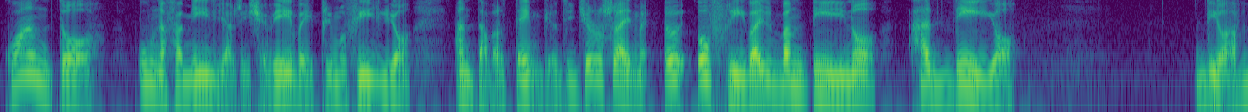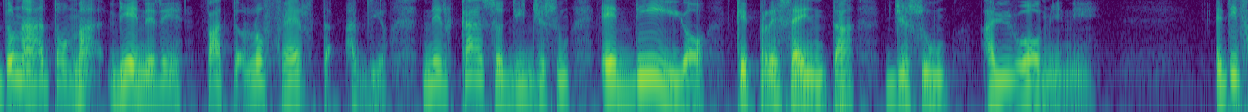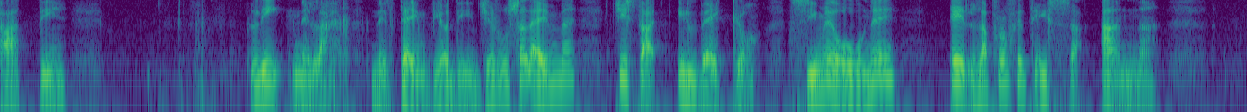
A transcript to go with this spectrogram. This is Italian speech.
Quando una famiglia riceveva il primo figlio, andava al Tempio di Gerusalemme e offriva il bambino a Dio Dio ha donato, ma viene fatta l'offerta a Dio. Nel caso di Gesù è Dio che presenta Gesù agli uomini. E di fatti lì nella, nel Tempio di Gerusalemme ci sta il vecchio Simeone e la profetessa Anna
